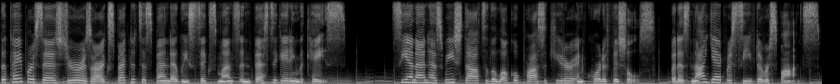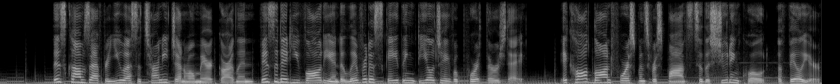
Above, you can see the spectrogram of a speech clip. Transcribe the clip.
The paper says jurors are expected to spend at least six months investigating the case. CNN has reached out to the local prosecutor and court officials, but has not yet received a response. This comes after U.S. Attorney General Merrick Garland visited Uvalde and delivered a scathing DOJ report Thursday. It called law enforcement's response to the shooting, quote, a failure,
